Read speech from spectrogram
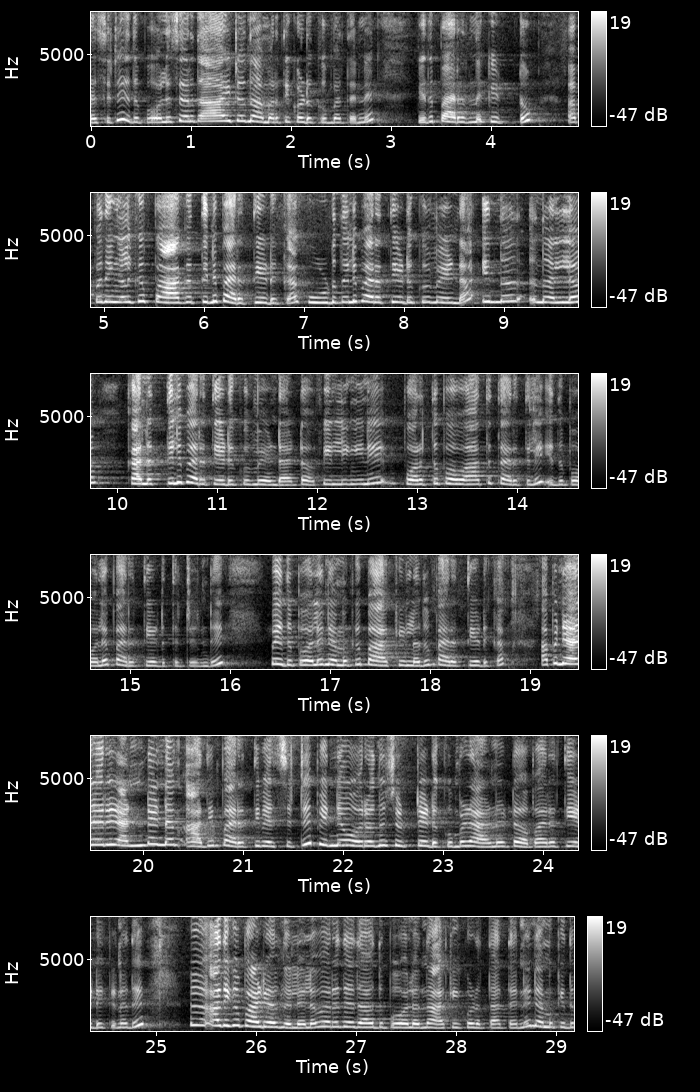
വെച്ചിട്ട് ഇതുപോലെ ചെറുതായിട്ടൊന്ന് അമർത്തി കൊടുക്കുമ്പോൾ തന്നെ ഇത് പരന്ന് കിട്ടും. അപ്പോൾ നിങ്ങൾക്ക് പാകത്തിന് പരത്തിയെടുക്കുക കൂടുതൽ പരത്തിയെടുക്കും വേണ്ട. ഇന്ന് നല്ല കനത്തിൽ പരത്തിയെടുക്കും വേണ്ട കേട്ടോ ഫില്ലിങ്ങിന് പുറത്ത് പോവാത്ത തരത്തിൽ ഇതുപോലെ പരത്തിയെടുത്തിട്ടുണ്ട്. അപ്പോൾ ഇതുപോലെ നമുക്ക് ബാക്കിയുള്ളതും പരത്തിയെടുക്കാം. അപ്പോൾ ഞാനൊരു രണ്ടെണ്ണം ആദ്യം പരത്തി വെച്ചിട്ട് പിന്നെ ഓരോന്ന് ചുട്ടെടുക്കുമ്പോഴാണ് കേട്ടോ പരത്തിയെടുക്കുന്നത് അധികം പാടിയൊന്നുമില്ലല്ലോ വെറുതെ ഏതാ അതുപോലെ ഒന്ന് ആക്കി കൊടുത്താൽ തന്നെ നമുക്കിത്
